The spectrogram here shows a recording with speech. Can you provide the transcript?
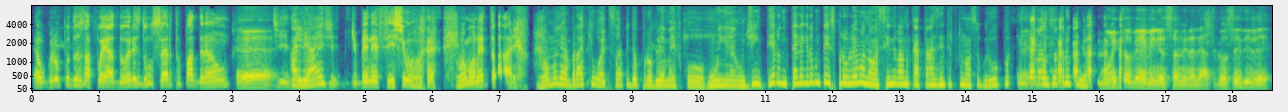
é o grupo dos apoiadores de um certo padrão É. de, de- Aliás- de, de benefício Vamos, monetário. vamos lembrar que o WhatsApp deu problema e ficou ruim um dia inteiro. No Telegram não tem esse problema, não. Assine lá no Catarse, entre pro nosso grupo. É usar tranquilo. Muito bem, menino Samina Aliato. Gostei de ver.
